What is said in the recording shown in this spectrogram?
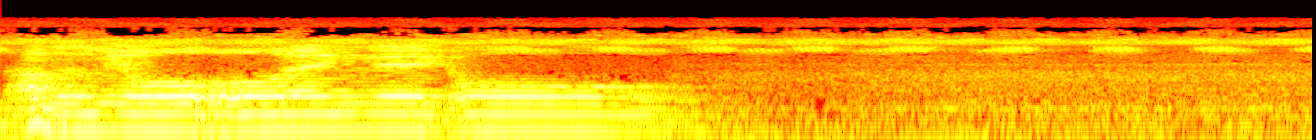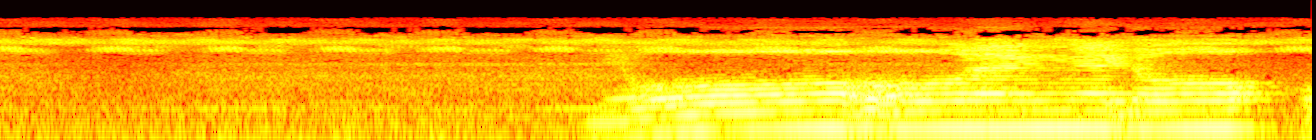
南無妙法蓮華経。妙法蓮華経、法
